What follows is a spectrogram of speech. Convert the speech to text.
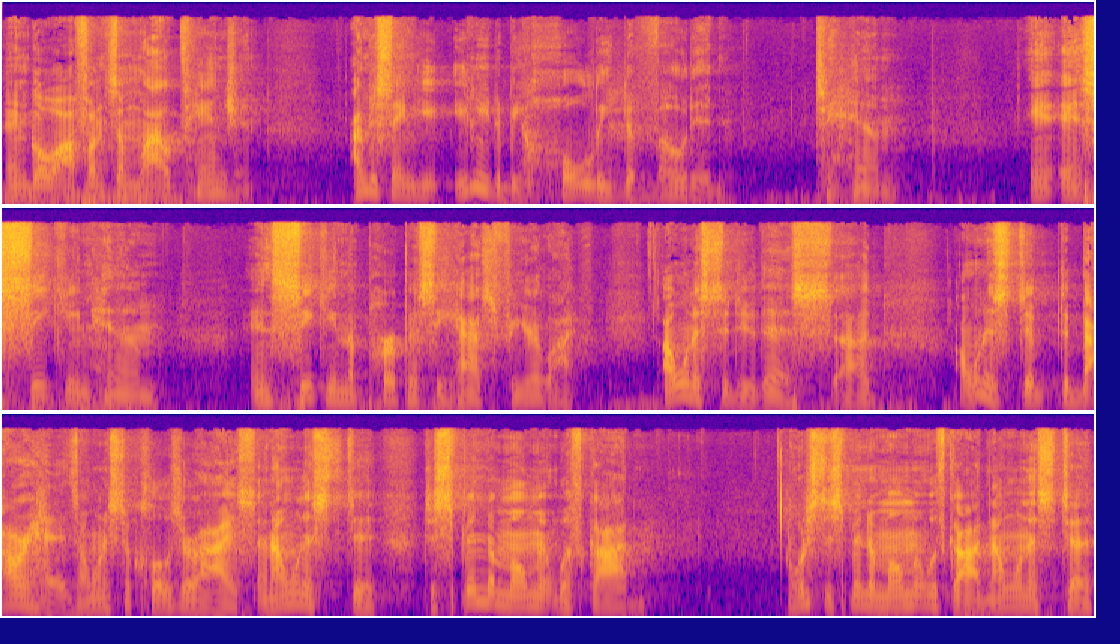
and go off on some wild tangent. I'm just saying you, you need to be wholly devoted to Him and, and seeking Him and seeking the purpose He has for your life. I want us to do this. Uh, I want us to, to bow our heads. I want us to close our eyes. And I want us to, to spend a moment with God. I want us to spend a moment with God. And I want us to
